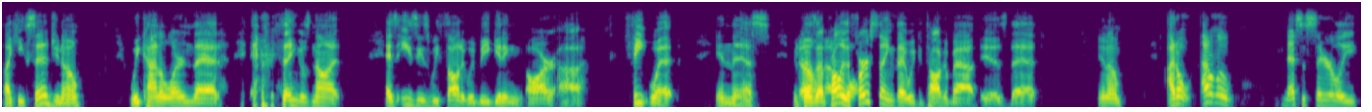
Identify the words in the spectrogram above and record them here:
like he said, you know, we kind of learned that everything was not as easy as we thought it would be getting our uh, feet wet in this. Because No, uh, probably the first thing that we could talk about is that, you know, I don't, I don't know necessarily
